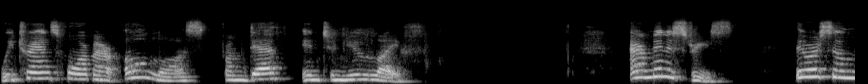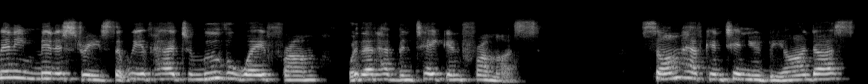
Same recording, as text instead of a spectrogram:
we transform our own loss from death into new life. Our ministries. There are so many ministries that we have had to move away from or that have been taken from us. Some have continued beyond us,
